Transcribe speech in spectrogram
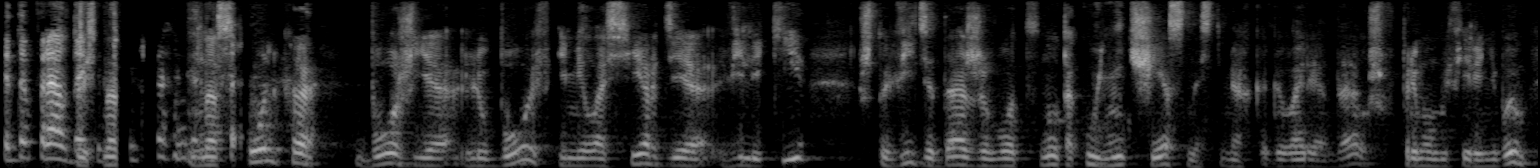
Это правда. То есть, на, насколько Божья любовь и милосердие велики, что видя даже вот, ну, такую нечестность, мягко говоря, да, уж в прямом эфире не будем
